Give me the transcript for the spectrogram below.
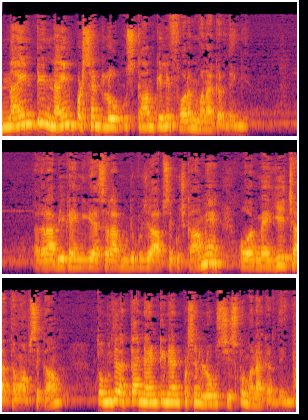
99 परसेंट लोग उस काम के लिए फ़ौरन मना कर देंगे। अगर आप ये कहेंगे कि सर, आप मुझे मुझे आपसे कुछ काम है और मैं ये चाहता हूँ आपसे काम तो मुझे लगता है 99 परसेंट लोग उस चीज़ को मना कर देंगे।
